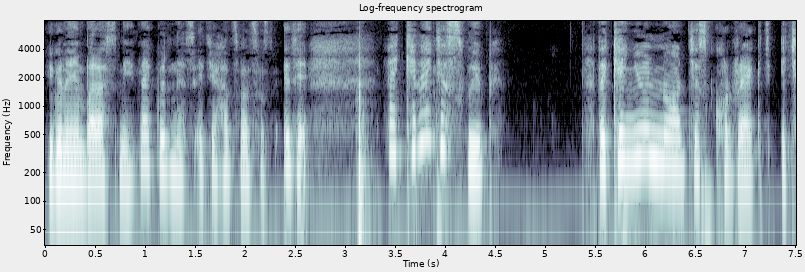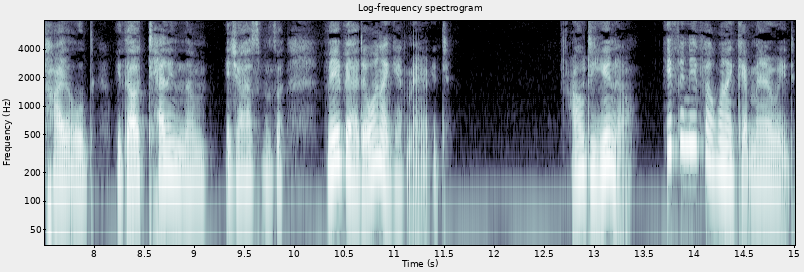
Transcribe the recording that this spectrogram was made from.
you're going to embarrass me, my goodness, at your husband's house, it, like, can I just sweep? Like, can you not just correct a child without telling them at your husband's house, maybe I don't want to get married? How do you know? Even if I want to get married,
